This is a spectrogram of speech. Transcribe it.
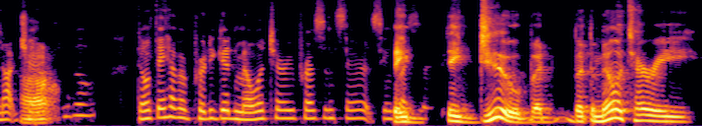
Not uh, Jacksonville. Uh, don't they have a pretty good military presence there? It seems they like they do, but but the military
